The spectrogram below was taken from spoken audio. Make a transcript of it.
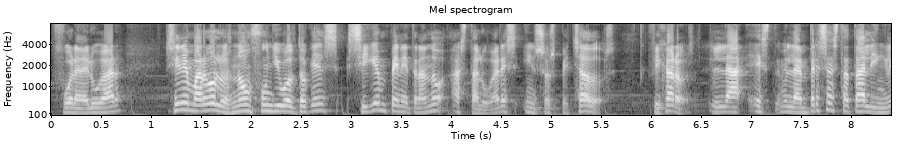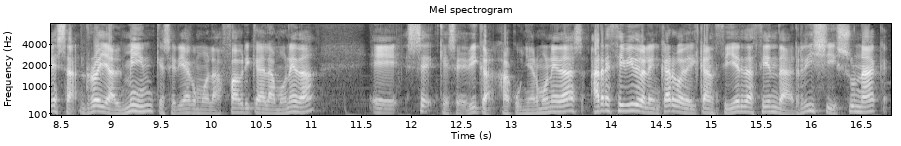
fuera de lugar. Sin embargo, los non-fungible tokens siguen penetrando hasta lugares insospechados. Fijaros, la, la empresa estatal inglesa Royal Mint, que sería como la fábrica de la moneda, eh, que se dedica a acuñar monedas, ha recibido el encargo del canciller de Hacienda Rishi Sunak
